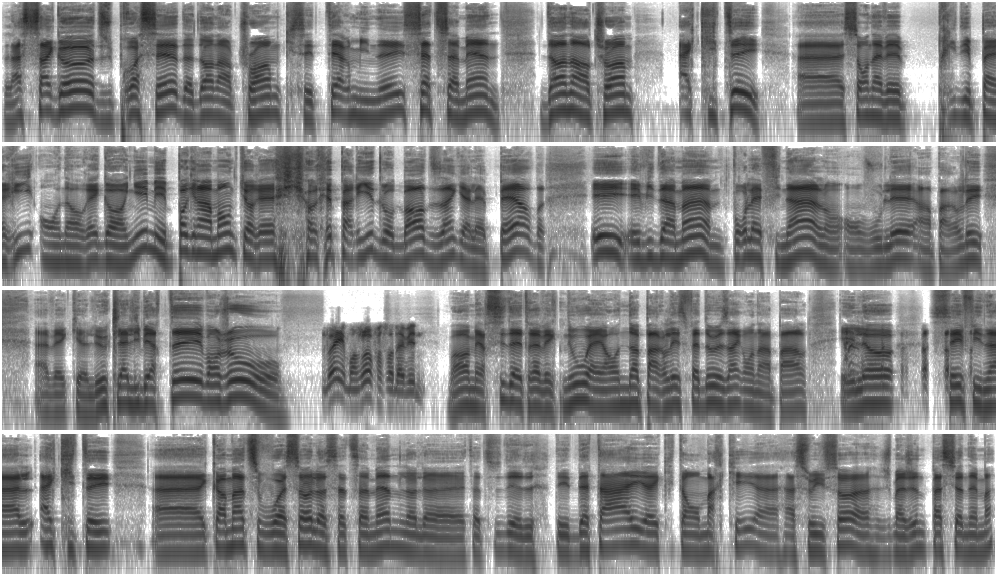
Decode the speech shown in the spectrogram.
La saga du procès de Donald Trump qui s'est terminée cette semaine. Donald Trump acquitté. Euh, si on avait pris des paris, on aurait gagné, mais pas grand monde qui aurait, parié de l'autre bord disant qu'il allait perdre. Et évidemment, pour la finale, on, on voulait en parler avec Luc La Liberté. Bonjour. Oui, bonjour François David. Bon, merci d'être avec nous. Et on en a parlé, ça fait deux ans qu'on en parle. Et là, c'est final, acquitté. Euh, comment tu vois ça là, cette semaine? As-tu des, des, détails euh, qui t'ont marqué à, à, suivre ça, euh, j'imagine, passionnément?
